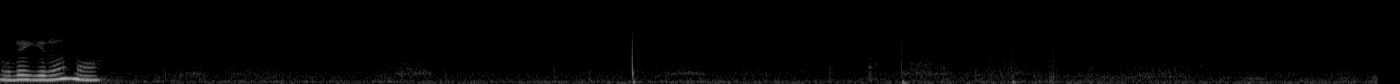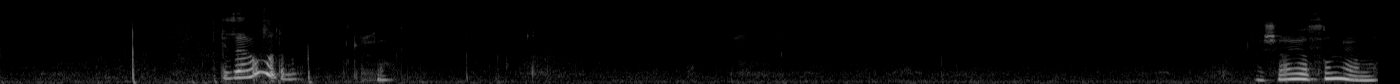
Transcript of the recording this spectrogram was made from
Oraya girer mi o? Güzel olmadı mı? Aşağıya asılmıyor mu?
